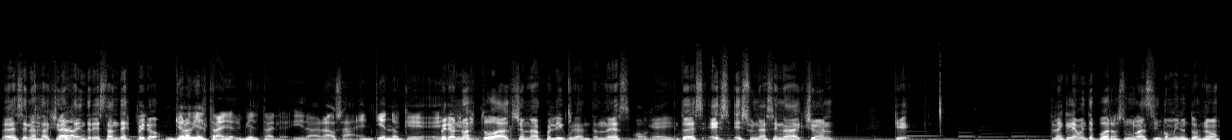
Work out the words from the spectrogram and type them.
Las escenas de acción Pero- están interesantes, pero, Yo lo vi el tráiler, vi el tráiler y la verdad, o sea, entiendo que... eh, pero no eh, es toda acción la película, ¿entendés? Ok. Entonces, es, es una escena de acción que tranquilamente podés resumirla en 5 minutos, ¿no?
